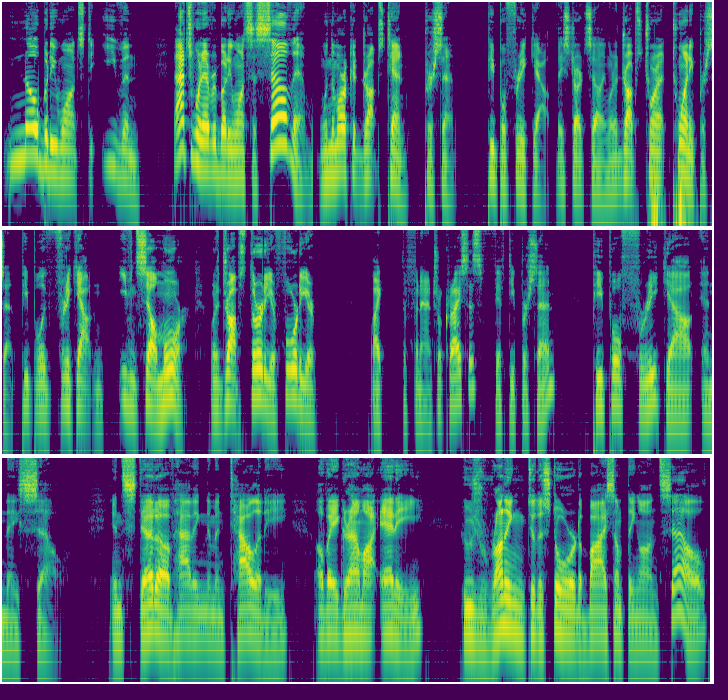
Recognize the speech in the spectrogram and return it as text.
nobody wants to even. That's when everybody wants to sell them. When the market drops 10%, people freak out. They start selling. When it drops 20%, people freak out and even sell more. When it drops 30 or 40 or like the financial crisis, 50%, people freak out and they sell. Instead of having the mentality of a Grandma Eddie who's running to the store to buy something on sale,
